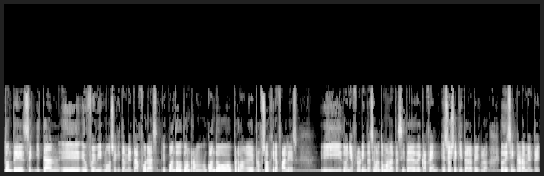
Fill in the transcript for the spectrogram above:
Donde se quitan eh, eufemismos, se quitan metáforas. Eh, cuando Don Ram- cuando, perdón, el profesor Girafales y Doña Florinda se van a tomar una tacita de, de café, eso Sí. se quita de la película. Lo dicen claramente.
